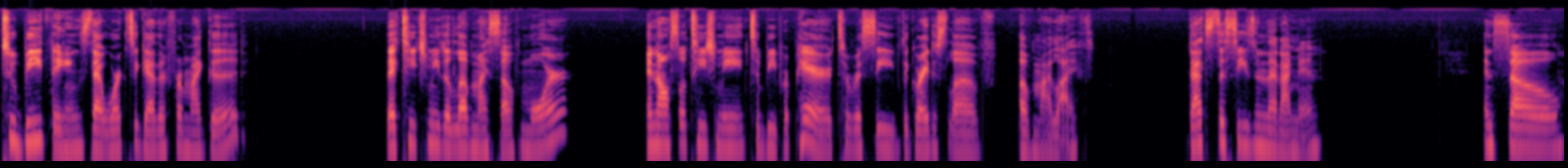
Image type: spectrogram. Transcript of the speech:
to be things that work together for my good, that teach me to love myself more, and also teach me to be prepared to receive the greatest love of my life. That's the season that I'm in. And so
